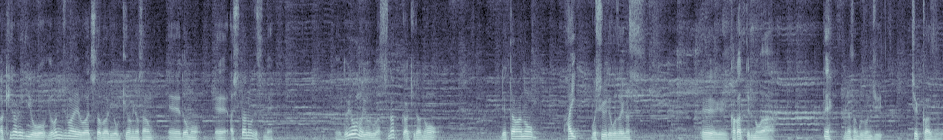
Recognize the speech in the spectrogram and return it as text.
アキラレディオ与論島へはちたばりおっきの皆さん、えー、どうも、えー、明日のですね土曜の夜はスナックアキラのレターのはい募集でございます、えー、かかってるのはね皆さんご存知チェッカーズ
